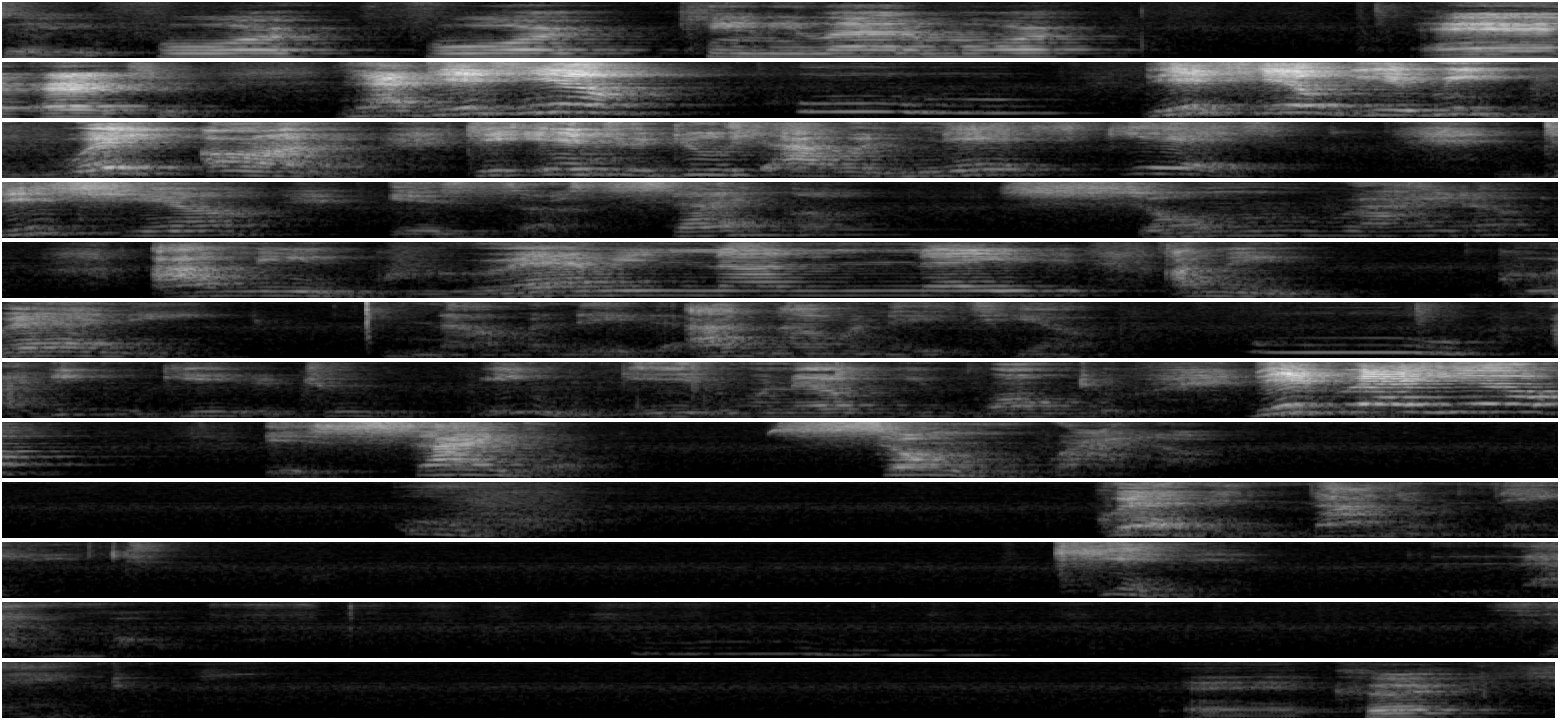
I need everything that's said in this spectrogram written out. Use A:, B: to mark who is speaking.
A: say four, four, Kenny Lattimore, and action.
B: Now this him, this him give me great honor to introduce our next guest. This him is a singer, songwriter, I mean Grammy nominated, I mean Granny nominated. I nominate him. Ooh, and he can get it too. He can get it whenever he want to. This right here is singer, songwriter. Ooh, Grammy nominated. Kenny Lattimore. Ooh, sing to me.
A: And cut.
